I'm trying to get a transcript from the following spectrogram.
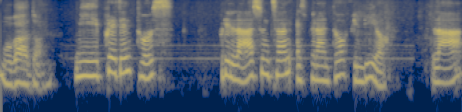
movadon. Mi presentos 프릴라 순천 에스페란토 빌리어 라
